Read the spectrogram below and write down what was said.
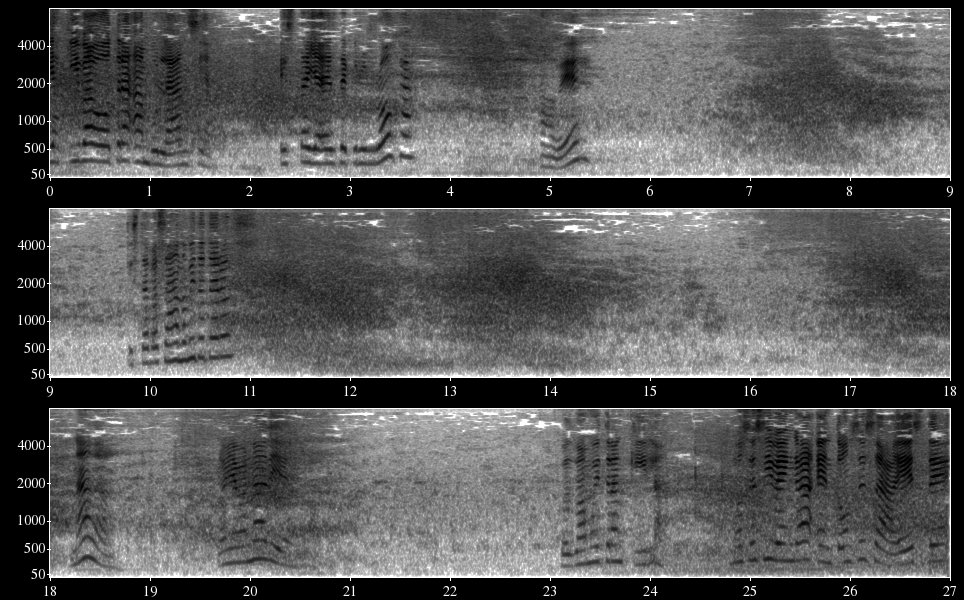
y aquí va otra ambulancia. Esta ya es de Cruz Roja. A ver. ¿Qué está pasando, mis toteros? Nada. No lleva nadie. Pues va muy tranquila. No sé si venga entonces a este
